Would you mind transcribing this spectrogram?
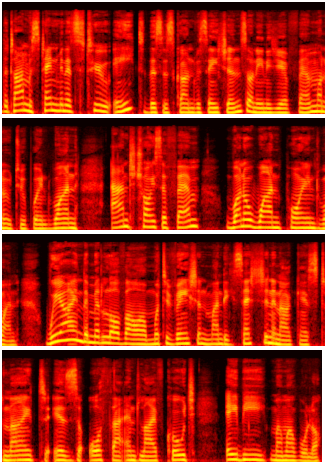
The time is 10 minutes to 8. This is Conversations on Energy FM 102.1 and Choice FM 101.1. We are in the middle of our Motivation Monday session, and our guest tonight is author and life coach AB Mamabolo.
